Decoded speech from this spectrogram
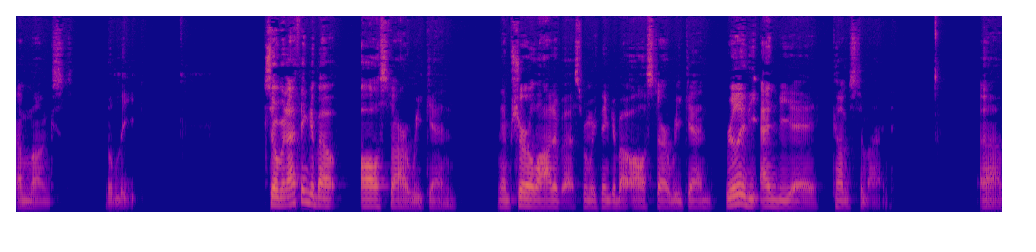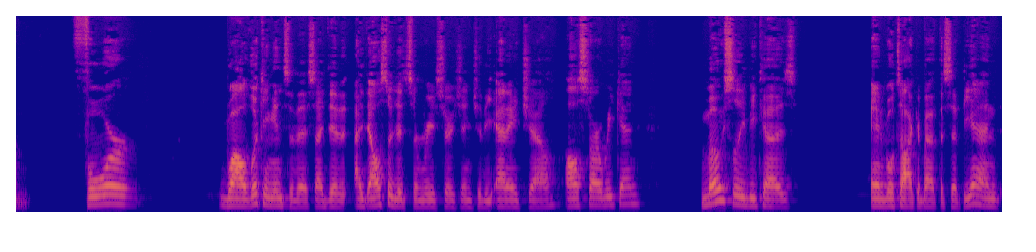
amongst the league. So when I think about All Star Weekend, and I'm sure a lot of us, when we think about All Star Weekend, really the NBA comes to mind. Um, for while looking into this, I did I also did some research into the NHL All Star Weekend, mostly because, and we'll talk about this at the end,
